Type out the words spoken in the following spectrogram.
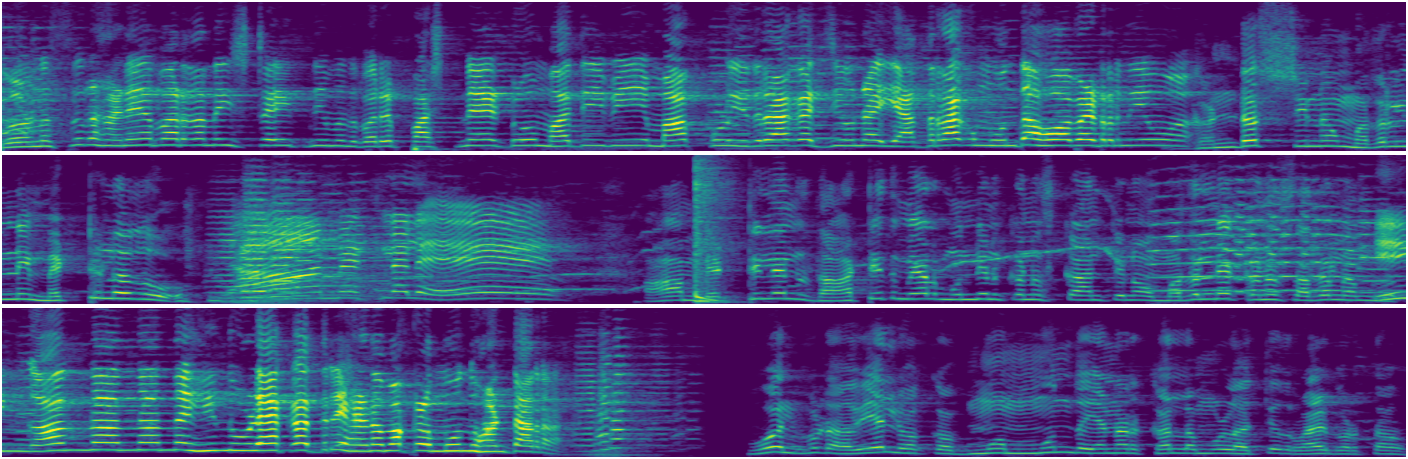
ಗಣಸರು ಹಣೆ ಬಾರ್ದನ ಇಷ್ಟ ಐತಿ ನಿಮ್ದು ಬರೀ ಫಸ್ಟ್ ನೈಟು ಮದಿವಿ ಮಕ್ಕಳು ಇದ್ರಾಗ ಜೀವನ ಎದ್ರಾಗ ಮುಂದ ಹೋಗ್ಬೇಡ್ರಿ ನೀವು. ಗಂಡಸಿನ ಮೊದಲನೇ ಮೆಟ್ಟಿಲದು ಯಾ ಮೆಟ್ಲಲೆ ಆ ಮೆಟ್ಟಿಲಿಂದ ದಾಟಿದ ಮೇಲೆ ಮುಂದಿನ ಕನಸು ಕಾಣ್ತೀವಿ ನಾವು ಮೊದಲನೇ ಕನಸು ಅದ ನಮ್ದು. ಹಿಂಗ ಅಂದ ಅಂದ ಹಿಂದ್ ಉಳ್ಯಾಕತ್ರಿ ಹೆಣ್ಮಕ್ಳು ಮುಂದ್ ಹೊಂಟಾರ. ಹೋಲ್ ಬಿಡು ಅವ್ ಎಲ್ಲಿ ಹೋಕ್ಕ ಮುಂದೆ ಏನಾರ ಕಲ್ಲು ಮುಳ್ಳು ಹತ್ತಿದ್ರು ಹೊಳ್ ಬರ್ತಾವೆ.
